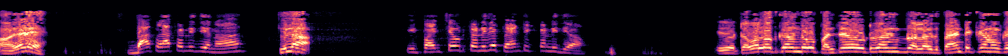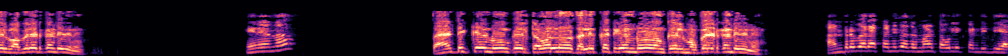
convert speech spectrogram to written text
ಹಾ ಹೇಳಿ. ಬಾಕ್ಲ ಹಾಕೊಂಡಿದ್ಯಾನ ಇಲ್ಲ. ಈಗ ಪಂಚೆ ಉಟ್ಕೊಂಡಿದ್ಯಾ ಪ್ಯಾಂಟ್ ಇಟ್ಕೊಂಡಿದ್ಯಾ? ಇದು ಟವಲ್ ಹೊತ್ಕೊಂಡು ಪಂಚೆ ಉಟ್ಕೊಂಡು ಅಲ್ಲ ಇದು ಪ್ಯಾಂಟ್ ಇಟ್ಕೊಂಡು ಕೈಲಿ ಮೊಬೈಲ್ ಇಟ್ಕೊಂಡಿದೀನಿ ಏನೇನ? ಪ್ಯಾಂಟ್ ಇಕ್ಕೊಂಡು ಒಂದ್ ಕೈಲಿ ಟವಲ್ ತಲೆ ಕಟ್ಕೊಂಡು ಒಂದ್ ಕೈಲಿ ಮೊಬೈಲ್ ಇಟ್ಕೊಂಡಿದೀನಿ. ಅಂಡರ್ ಬೇರೆ ಹಾಕೊಂಡಿದ್ದೆ ಅದ್ರ ಮೇಲೆ ಟವಲ್ ಇಕ್ಕೊಂಡಿದ್ಯಾ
